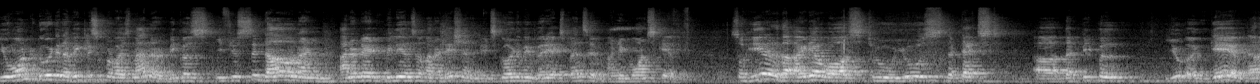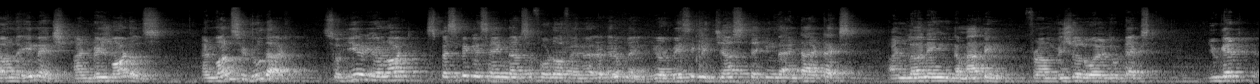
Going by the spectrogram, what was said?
you want to do it in a weekly supervised manner because if you sit down and annotate billions of annotation, it's going to be very expensive and it won't scale. So here the idea was to use the text uh, that people you, uh, gave around the image and build models. And once you do that, so here you're not specifically saying that's a photo of an aeroplane. You're basically just taking the entire text and learning the mapping from visual world to text. You get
